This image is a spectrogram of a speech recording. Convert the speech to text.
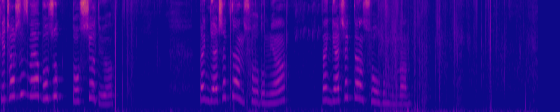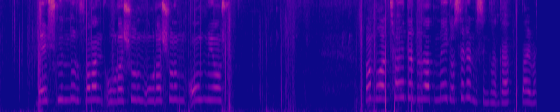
Geçersiz veya bozuk dosya diyor. Ben gerçekten soğudum ya. Ben gerçekten soğudum bundan. 5 gündür falan uğraşıyorum uğraşıyorum olmuyor. Ben bu hatayı da düzeltmeyi gösterir misin kanka? Bay bay.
